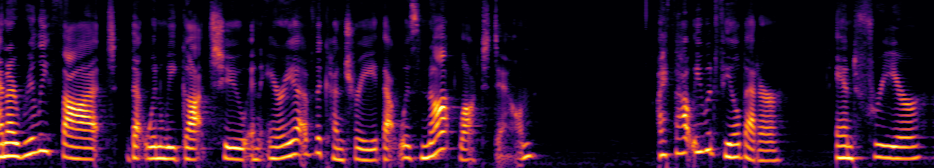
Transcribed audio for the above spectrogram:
And I really thought that when we got to an area of the country that was not locked down, I thought we would feel better and freer,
